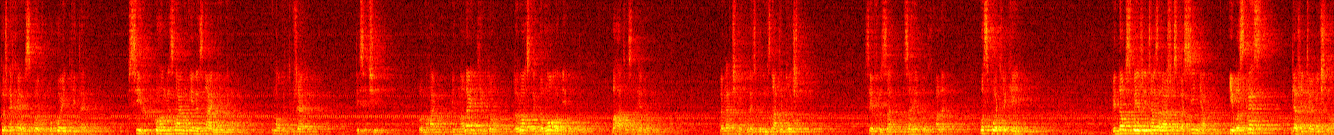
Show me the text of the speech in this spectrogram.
Тож нехай Господь упокоїть дітей, всіх, кого ми знаємо і не знаємо імена. Мабуть, вже тисячі. Помагаємо від маленьких до дорослих, до молоді. Багато загинуло. Навряд чи ми колись будемо знати точно цифру загиблих. Але Господь, який віддав своє життя за наше спасіння і воскрес для життя вічного.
